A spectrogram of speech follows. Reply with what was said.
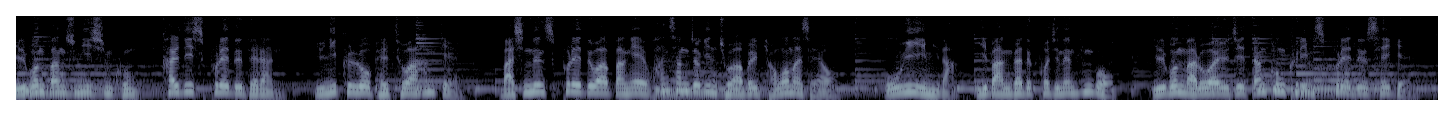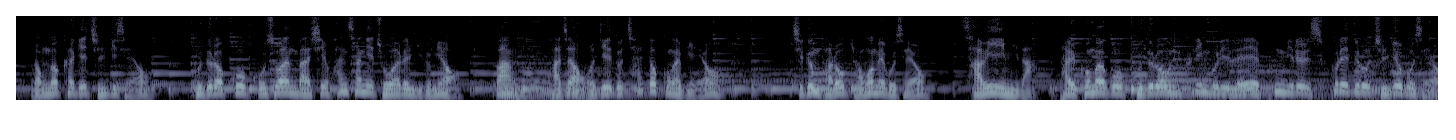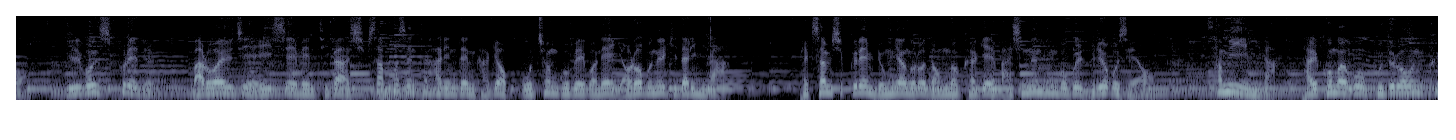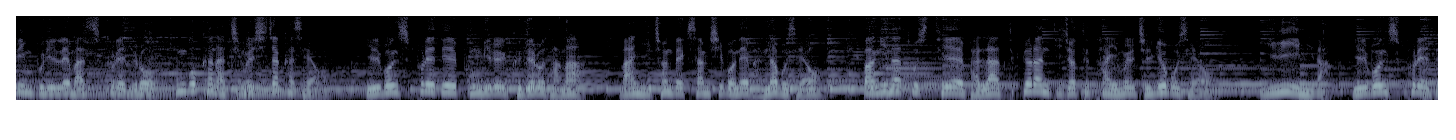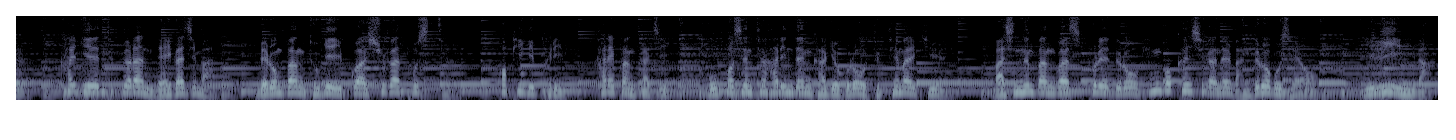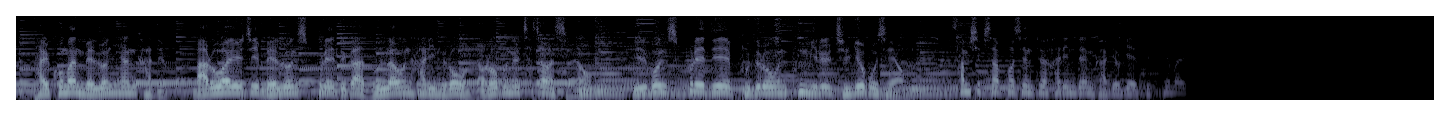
일본 빵 순위 심쿵, 칼디 스프레드 대란, 유니클로 벨트와 함께 맛있는 스프레드와 빵의 환상적인 조합을 경험하세요. 5위입니다. 입 안 가득 퍼지는 행복. 일본 마루와유지 땅콩 크림 스프레드 3개. 넉넉하게 즐기세요. 부드럽고 고소한 맛이 환상의 조화를 이루며 빵, 과자 어디에도 찰떡궁합이에요. 지금 바로 경험해보세요. 4위입니다. 달콤하고 부드러운 크림 브릴레의 풍미를 스프레드로 즐겨보세요. 일본 스프레드 마루아유지 에이스 MNT가 14% 할인된 가격 5,900원에 여러분을 기다립니다. 130g 용량으로 넉넉하게 맛있는 행복을 누려보세요. 3위입니다. 달콤하고 부드러운 크림 브릴레 맛 스프레드로 행복한 아침을 시작하세요. 일본 스프레드의 풍미를 그대로 담아 12,130원에 만나보세요. 빵이나 토스트에 발라 특별한 디저트 타임을 즐겨보세요. 2위입니다. 일본 스프레드 칼디의 특별한 4가지 맛 메론빵 2개 잎과 슈가 토스트 커피 휘프림 카레빵까지 5% 할인된 가격으로 득템할 기회 맛있는 빵과 스프레드로 행복한 시간을 만들어 보세요. 1위입니다. 달콤한 멜론 향 가득 마로와유지 멜론 스프레드가 놀라운 할인으로 여러분을 찾아왔어요. 일본 스프레드의 부드러운 풍미를 즐겨보세요. 34% 할인된 가격에 득템할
